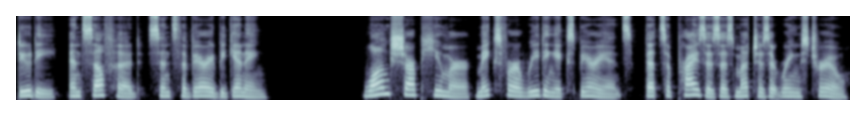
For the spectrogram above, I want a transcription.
duty, and selfhood since the very beginning. Wong's sharp humor makes for a reading experience that surprises as much as it rings true.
